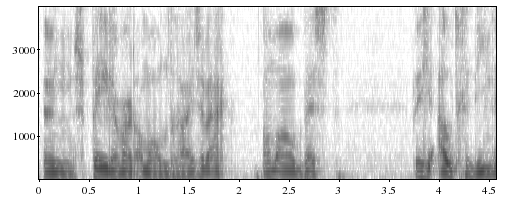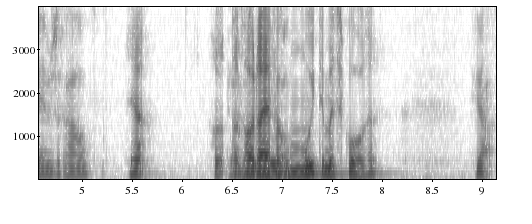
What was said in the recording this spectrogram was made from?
een speler waar het allemaal om draait. Ze hebben eigenlijk allemaal best een beetje oud gediend hebben ze gehaald. Ja. Ja, Roda heeft ook moeite met scoren. Ja,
